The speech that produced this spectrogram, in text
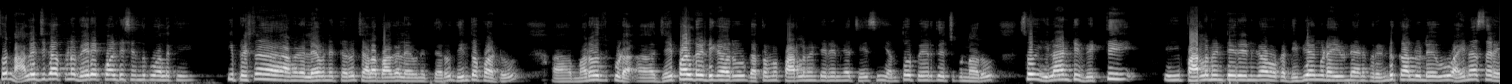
సో నాలెడ్జ్ కాకుండా వేరే క్వాలిటీస్ ఎందుకు వాళ్ళకి? ఈ ప్రశ్న ఆమె లేవనెత్తారు చాలా బాగా లేవనెత్తారు. దీంతోపాటు ఆ, మరోది కూడా జైపాల్ రెడ్డి గారు గతంలో పార్లమెంటేరియన్గా చేసి ఎంతో పేరు తెచ్చుకున్నారు. సో ఇలాంటి వ్యక్తి ఈ పార్లమెంటేరియన్గా ఒక దివ్యాంగుడు అయి ఉండి ఆయనకు రెండు కాళ్ళు లేవు. అయినా సరే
